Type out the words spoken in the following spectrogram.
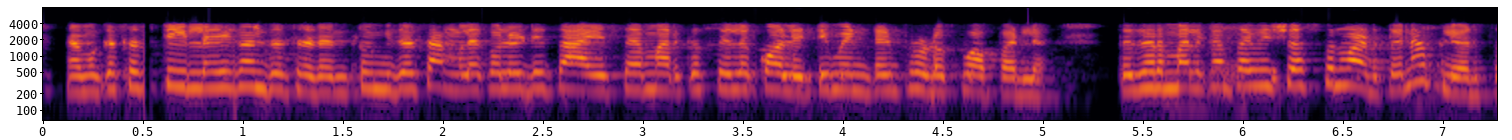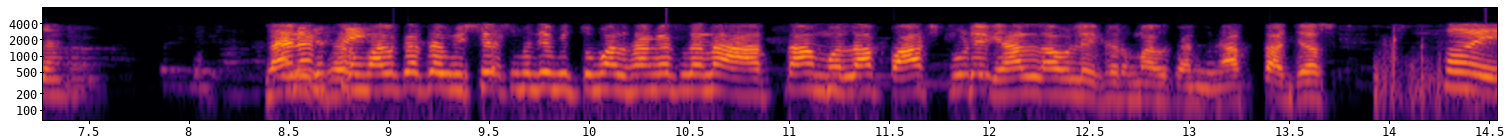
त्यामुळे कसं स्टीललाही गंज चढेल तुम्ही जर चांगल्या क्वालिटीचा आय एस आय मार्क असलेलं क्वालिटी मेंटेन प्रोडक्ट वापरलं तर घरमालकांचा विश्वास पण वाढतोय ना आपल्यावरचा? नाही आणि ना कसं आहे- घरमालकाचा विशेष म्हणजे मी तुम्हाला सांगितलं ना आता मला पाच पुढे घ्यायला लावले घरमालकांनी आता जस्ट होय.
